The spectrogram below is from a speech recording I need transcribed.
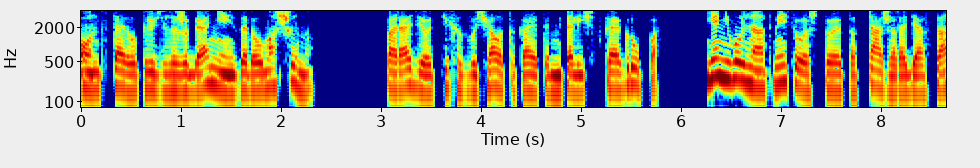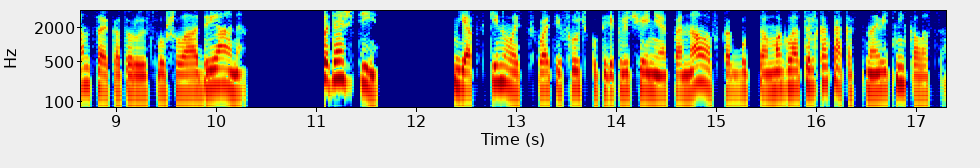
Он вставил ключ зажигания и завел машину. По радио тихо звучала какая-то металлическая группа. Я невольно отметила, что это та же радиостанция, которую слушала Адриана. «Подожди!» Я вскинулась, схватив ручку переключения каналов, как будто могла только так остановить Николаса.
